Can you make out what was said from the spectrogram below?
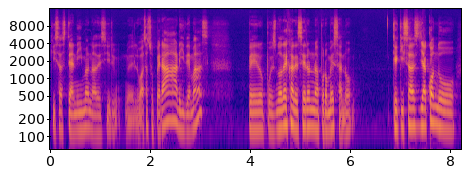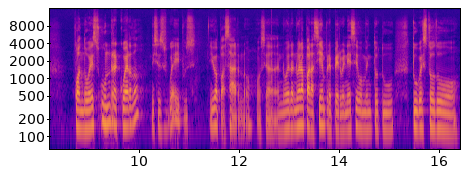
quizás te animan a decir, eh, lo vas a superar y demás, pero pues no deja de ser una promesa, ¿no? Que quizás ya cuando, cuando es un recuerdo, dices, güey, pues iba a pasar, ¿no? O sea, no era, no era para siempre, pero en ese momento tú, tú ves todo,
